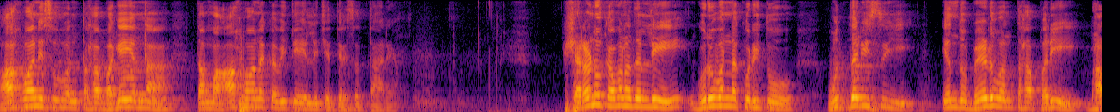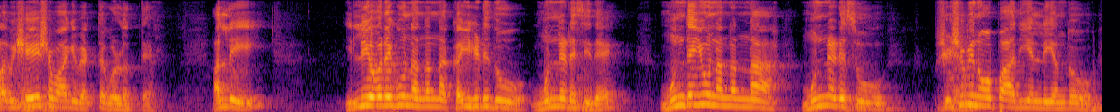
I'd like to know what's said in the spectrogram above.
ಆಹ್ವಾನಿಸುವಂತಹ ಬಗೆಯನ್ನು ತಮ್ಮ ಆಹ್ವಾನ ಕವಿತೆಯಲ್ಲಿ ಚಿತ್ರಿಸುತ್ತಾರೆ. ಶರಣು ಕವನದಲ್ಲಿ ಗುರುವನ್ನು ಕುರಿತು ಉದ್ಧರಿಸಿ ಎಂದು ಬೇಡುವಂತಹ ಪರಿ ಬಹಳ ವಿಶೇಷವಾಗಿ ವ್ಯಕ್ತಗೊಳ್ಳುತ್ತೆ. ಅಲ್ಲಿ ಇಲ್ಲಿಯವರೆಗೂ ನನ್ನನ್ನು ಕೈ ಹಿಡಿದು ಮುನ್ನಡೆಸಿದೆ. ಮುಂದೆಯೂ ನನ್ನನ್ನು ಮುನ್ನಡೆಸು ಶಿಶುವಿನೋಪಾದಿಯಲ್ಲಿ ಎಂದು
